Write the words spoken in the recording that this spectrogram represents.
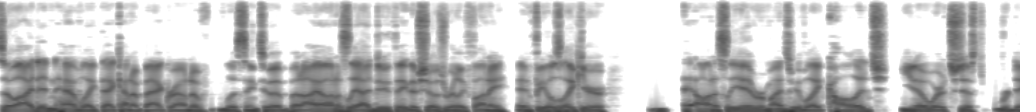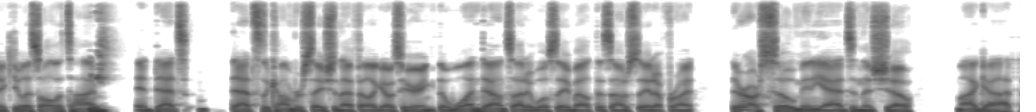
So I didn't have like that kind of background of listening to it, but I honestly I do think the show's really funny. It feels like you're honestly it reminds me of like college, you know, where it's just ridiculous all the time, and that's that's the conversation that I felt like I was hearing. The one downside I will say about this, I'll just say it up front, there are so many ads in this show. My God,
